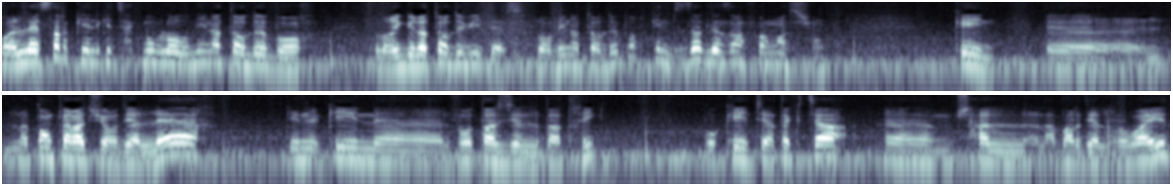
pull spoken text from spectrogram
وعلى اليسار كاين اللي كيتحكموا بال ordinateur de bord وال régulateur de vitesse في ال ordinateur de bord كاين بزاف ديال informations كاين la température ديال l'air كاين كاين ال voltage ديال ال batterie وكاين تيعطيك حتى شحال العبار ديال الروايد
